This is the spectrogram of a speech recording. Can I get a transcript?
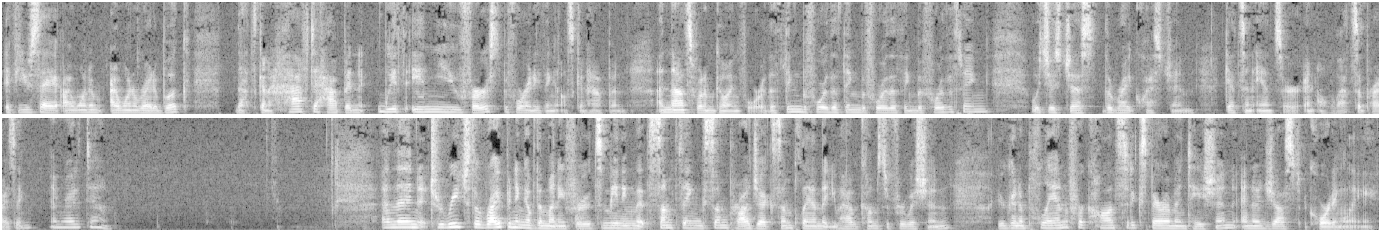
If you say, "I want to I want to write a book," That's going to have to happen within you first before anything else can happen. And that's what I'm going for. The thing before the thing before the thing before the thing, which is just the right question, gets an answer. And oh, that's surprising. And write it down. And then to reach the ripening of the money fruits, meaning that something, some project, some plan that you have comes to fruition, you're going to plan for constant experimentation and adjust accordingly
